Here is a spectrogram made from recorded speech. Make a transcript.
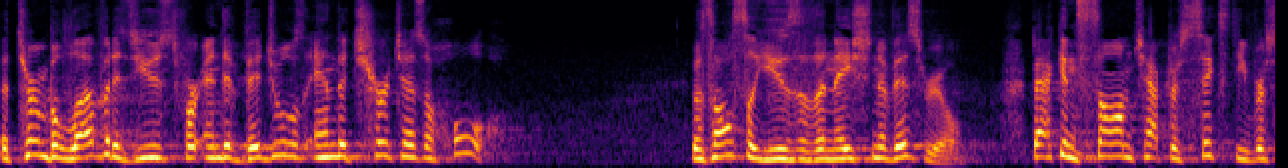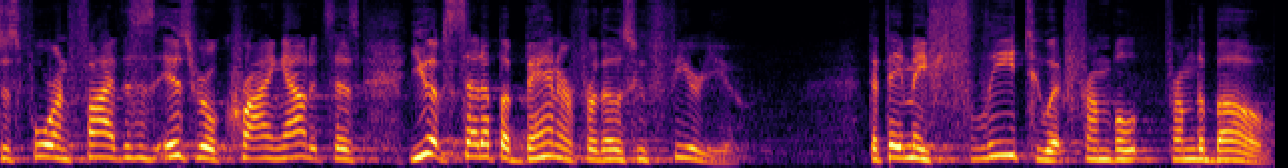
The term beloved is used for individuals and the church as a whole. It was also used of the nation of Israel. Back in Psalm chapter 60, verses 4 and 5, this is Israel crying out. It says, You have set up a banner for those who fear you, that they may flee to it from, from the bow.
